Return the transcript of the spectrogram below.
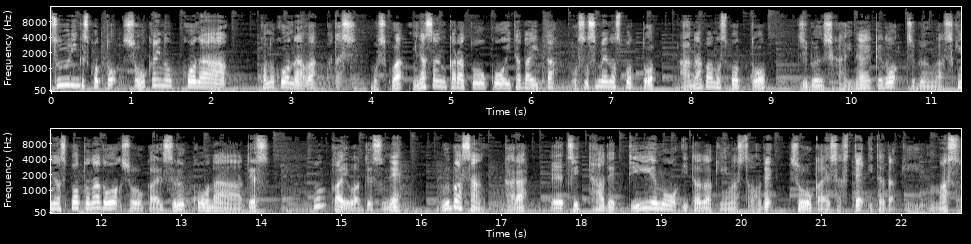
ツーリングスポット紹介のコーナー。このコーナーは私、もしくは皆さんから投稿いただいたおすすめのスポット、穴場のスポット、自分しかいないけど自分が好きなスポットなどを紹介するコーナーです。今回はですね、ムバさんから、えー、ツイッターで DM をいただきましたので、紹介させていただきます。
